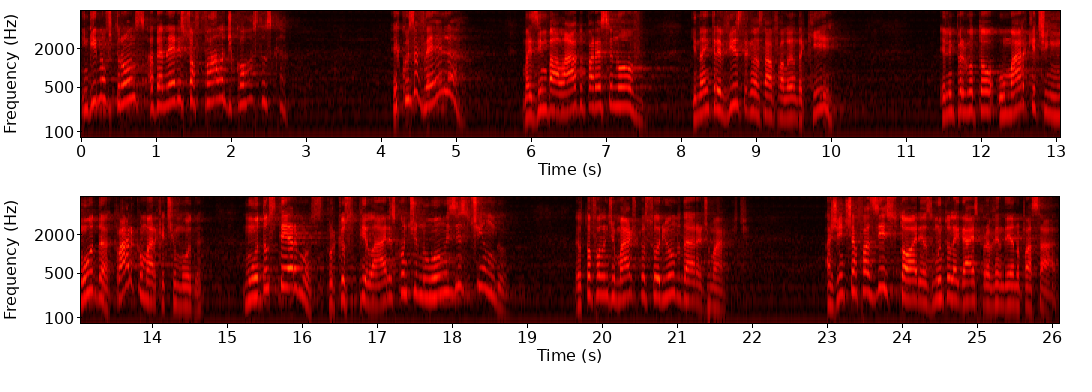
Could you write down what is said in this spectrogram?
Em Game of Thrones, a Daenerys só fala de costas, cara. É coisa velha. Mas embalado parece novo. E na entrevista que nós estávamos falando aqui, ele me perguntou: o marketing muda? Claro que o marketing muda. Muda os termos, porque os pilares continuam existindo. Eu estou falando de marketing porque eu sou oriundo da área de marketing. A gente já fazia histórias muito legais para vender no passado.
